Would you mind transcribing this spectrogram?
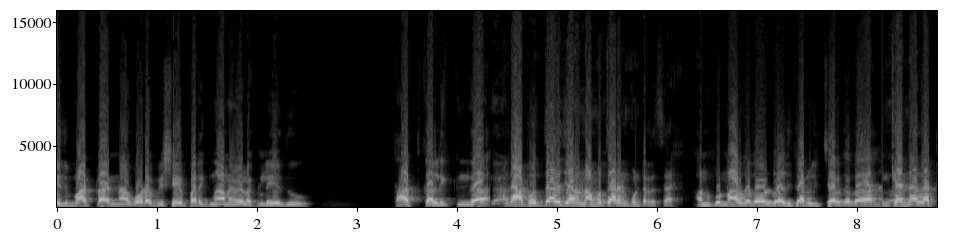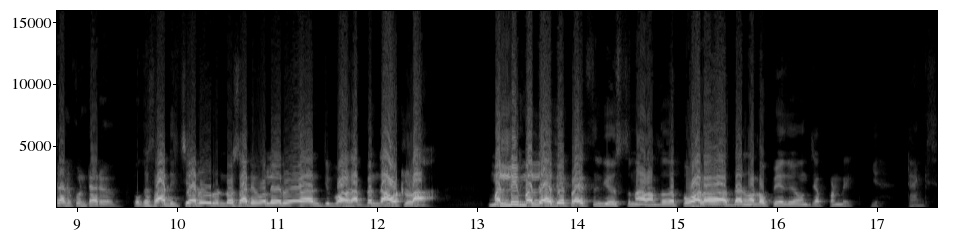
ఏది మాట్లాడినా కూడా విషయ పరిజ్ఞానం వీళ్ళకి లేదు. తాత్కాలికంగా అంటే అబద్ధాలు జనం నమ్ముతారు అనుకుంటారు సార్? అనుకున్నారు కదా వాళ్ళు అధికారం ఇచ్చారు కదా. ఇంకెన్నాళ్ళు అట్లా అనుకుంటారు? ఒకసారి ఇచ్చారు రెండోసారి ఇవ్వలేరు అని చెప్పి వాళ్ళకి అర్థం కావట్లా. మళ్ళీ మళ్ళీ అదే ప్రయత్నం చేస్తున్నారు. అంత తప్ప వాళ్ళ దానివల్ల ఉపయోగం చెప్పండి? థ్యాంక్స్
